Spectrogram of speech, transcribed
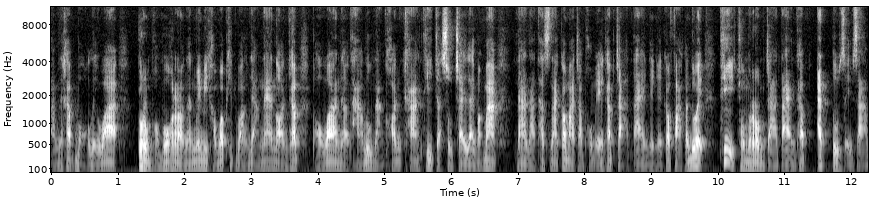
ามนะครับ บอกเลยว่ากลุ่มของพวกเรานั้นไม่มีคำว่าผิดหวังอย่างแน่นอนครับ เพราะว่าแนวทางลูกหนังค่อนข้างที่จะสุดใจไรมากๆ นานาทัศนะก็มาจากผมเองครับจ่าแตงยังไงก็ฝากกันด้วยที่ชมรมจ่าแตงครับแอดตูนสาม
